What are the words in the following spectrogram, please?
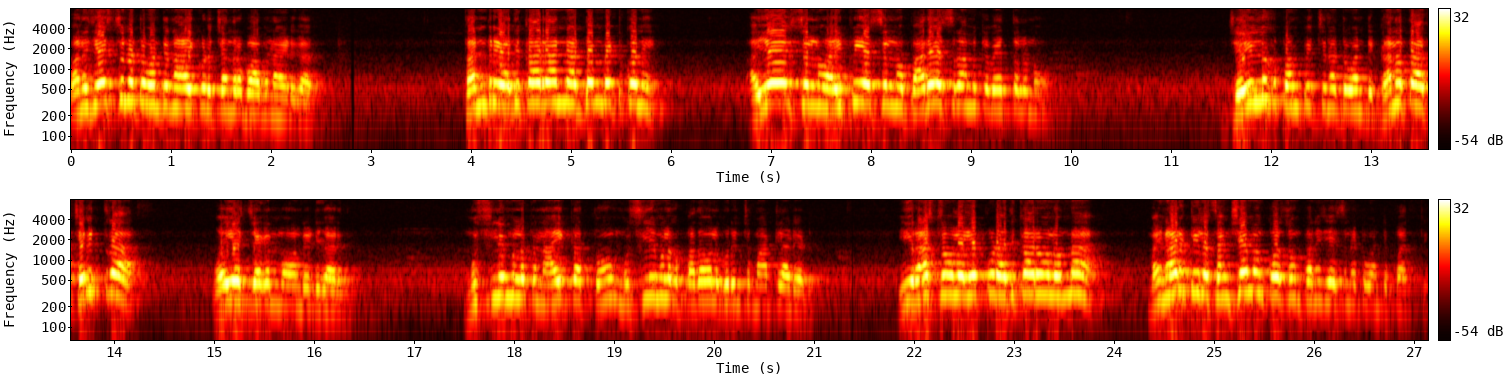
పనిచేస్తున్నటువంటి నాయకుడు చంద్రబాబు నాయుడు గారు. తండ్రి అధికారాన్ని అడ్డం పెట్టుకొని ఐఏఎస్లను ఐపీఎస్లను పారిశ్రామికవేత్తలను జైళ్ళకు పంపించినటువంటి ఘనత చరిత్ర వైఎస్ జగన్మోహన్ రెడ్డి గారిది. ముస్లింలకు నాయకత్వం ముస్లింలకు పదవుల గురించి మాట్లాడాడు. ఈ రాష్ట్రంలో ఎప్పుడు అధికారంలో ఉన్న మైనారిటీల సంక్షేమం కోసం పనిచేసినటువంటి పార్టీ.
